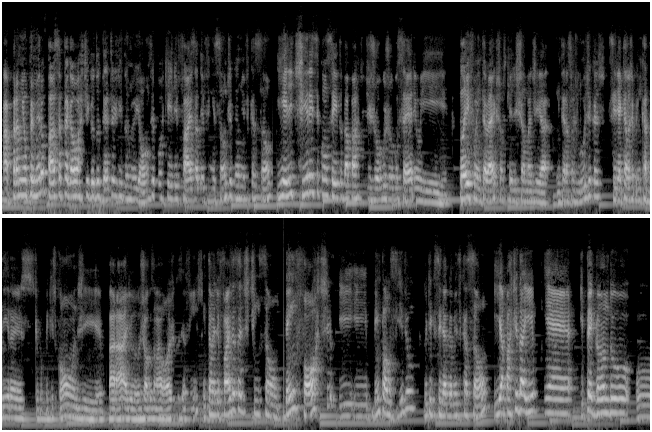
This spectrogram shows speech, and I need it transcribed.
Ah, para mim, o primeiro passo é pegar o artigo do Dieter de 2011, porque ele faz a definição de gamificação e ele tira esse conceito da parte de jogo, jogo sério e playful interactions, que ele chama de ah, interações lúdicas. Seria aquelas brincadeiras tipo pique-esconde, baralho, jogos analógicos e afins. Então, ele faz essa distinção bem forte e, e bem plausível do que, que seria a gamificação. E a partir daí, é, e pegando o,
